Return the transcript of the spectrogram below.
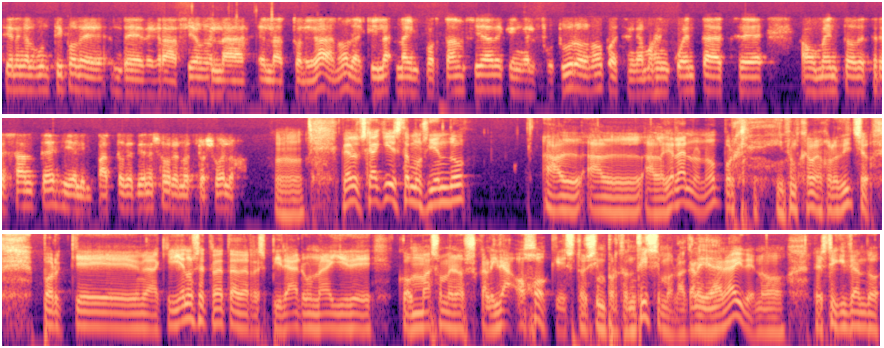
tienen algún tipo de, degradación en la, en la actualidad, ¿no? De aquí la, importancia de que en el futuro, ¿no? Pues tengamos en cuenta este aumento de estresantes y el impacto que tiene sobre nuestro suelo. Claro, es que aquí estamos yendo al, al, al, grano, ¿no? Porque, y nunca mejor dicho, porque aquí ya no se trata de respirar un aire con más o menos calidad. Ojo, que esto es importantísimo, la calidad del aire, no le estoy quitando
